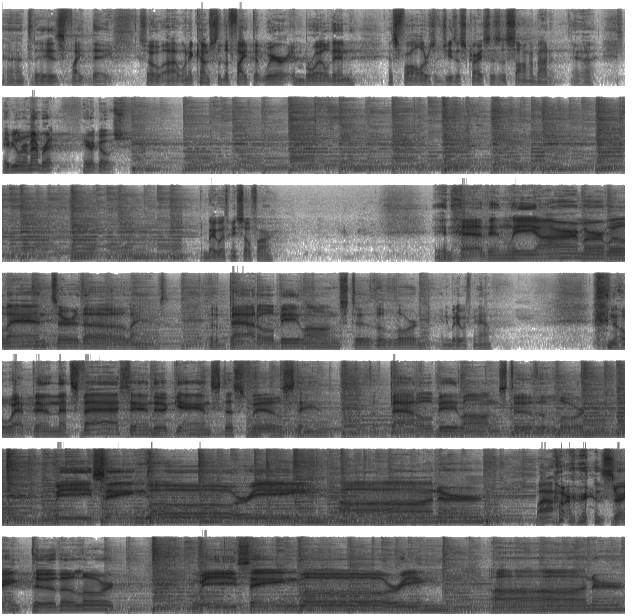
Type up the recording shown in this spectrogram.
Uh, today is fight day. So uh, when it comes to the fight that we're embroiled in as followers of Jesus Christ, this is a song about it. Uh, maybe you'll remember it. Here it goes. Anybody with me so far? In heavenly armor we'll enter the land. The battle belongs to the Lord. Anybody with me now? No weapon that's fashioned against us will stand. The battle belongs to the Lord. We sing glory, honor, power, and strength to the Lord. We sing glory, honor,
